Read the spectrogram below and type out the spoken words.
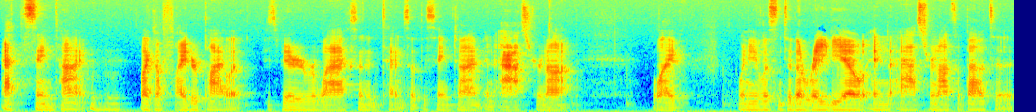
at the same time. Mm-hmm. Like a fighter pilot is very relaxed and intense at the same time. An astronaut, like when you listen to the radio and the astronaut's about to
